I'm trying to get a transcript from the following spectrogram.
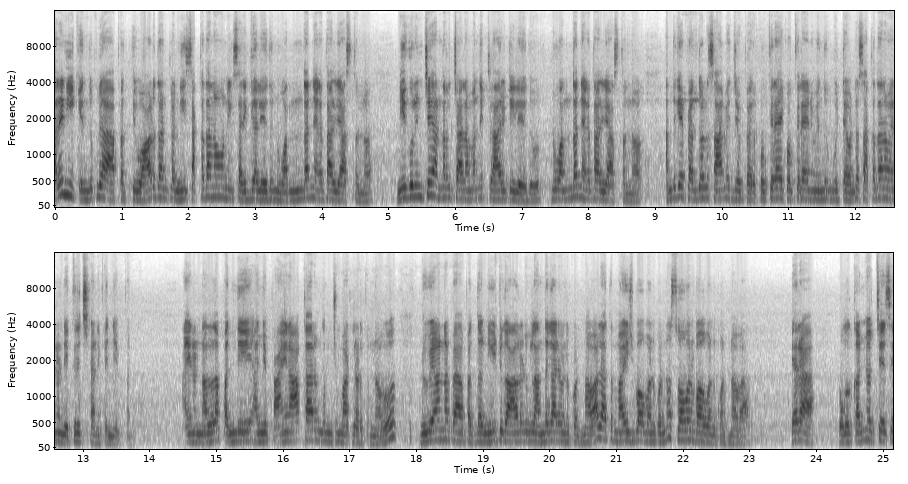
అరే నీకెందుకురా? ప్రతి వాడు దాంట్లో నీ చక్కదనం నీకు సరిగ్గా లేదు. నువ్వు అందరిని ఎగతాళి చేస్తున్నావు. నీ గురించే అందరికి చాలామంది క్లారిటీ లేదు. నువ్వు అందరిని ఎగతాలు చేస్తున్నావు. అందుకే పెద్దోళ్ళు సామెత చెప్పారు కొక్కిరాయి కొక్కిరాయి నువ్వు ఎందుకు పుట్టావంటే చక్కదనమైన ఎక్కిరించడానికి అని చెప్పాను. ఆయన నల్ల పంది అని చెప్పి ఆయన ఆకారం గురించి మాట్లాడుతున్నావు. నువ్వేమన్నా పెద్ద నీటుగా ఆరుడుగులు అందగాడి అనుకుంటున్నావా? లేకపోతే మహేష్ బాబు అనుకుంటున్నావా? సోమన్ బాబు అనుకుంటున్నావా? ఎరా ఒక కన్ను వచ్చేసి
